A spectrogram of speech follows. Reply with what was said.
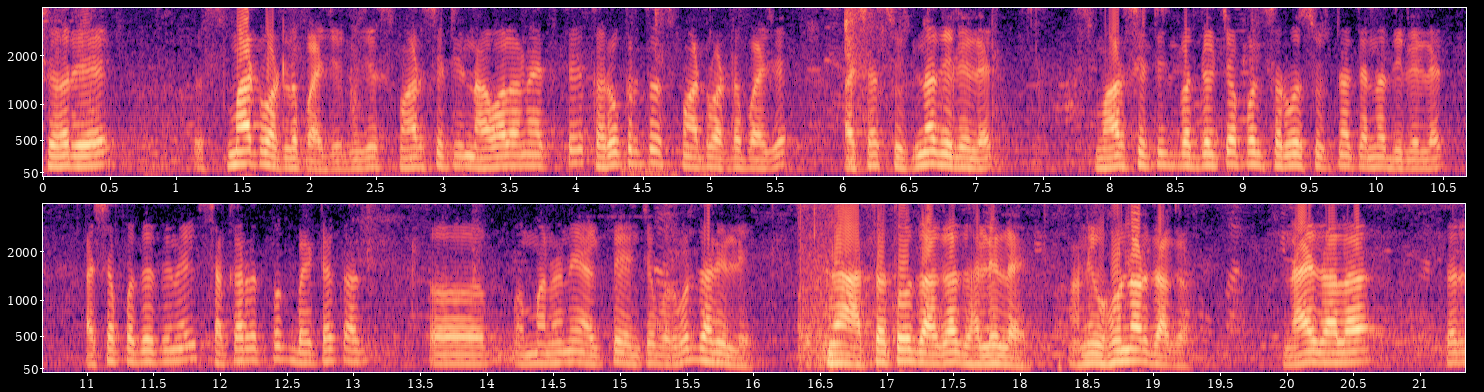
शहर हे स्मार्ट वाटलं पाहिजे. म्हणजे स्मार्ट सिटी नावाला नाही तर ते खरोखरच स्मार्ट वाटलं पाहिजे अशा सूचना दिलेल्या आहेत. स्मार्ट सिटीजबद्दलच्या पण सर्व सूचना त्यांना दिलेल्या आहेत. अशा पद्धतीने सकारात्मक बैठक आज माननीय आयुक्त यांच्याबरोबर झालेली आहे. नाही आता तो जागा झालेला आहे आणि होणार जागा. नाही झाला तर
